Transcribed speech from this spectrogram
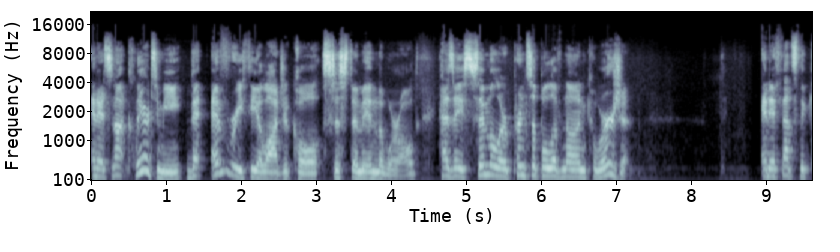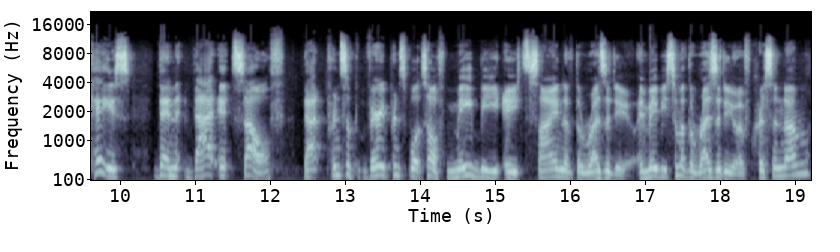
and it's not clear to me that every theological system in the world has a similar principle of non-coercion and if that's the case, then that itself, that principle, very principle itself, may be a sign of the residue. It may be some of the residue of Christendom,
